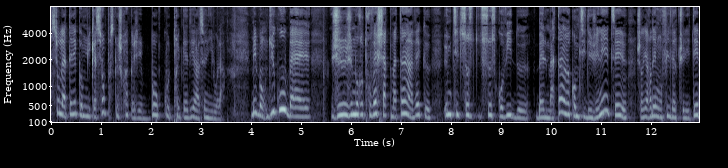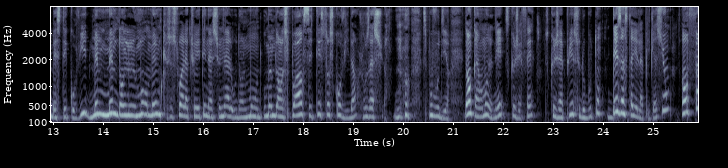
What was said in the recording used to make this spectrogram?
sur la télécommunication parce que je crois que j'ai beaucoup de trucs à dire à ce niveau-là. Mais bon, du coup, ben, je, me retrouvais chaque matin avec euh, une petite sauce, Covid euh, ben, le matin, hein, comme petit déjeuner. Tu sais, je regardais mon fil d'actualité, ben, c'était Covid. Même, même dans le monde, même que ce soit l'actualité nationale ou dans le monde, ou même dans le sport, c'était sauce Covid, hein, je vous assure. C'est pour vous dire. Donc, à un moment donné, ce que j'ai fait, ce que j'ai appuyé sur le bouton désinstaller l'application, afin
